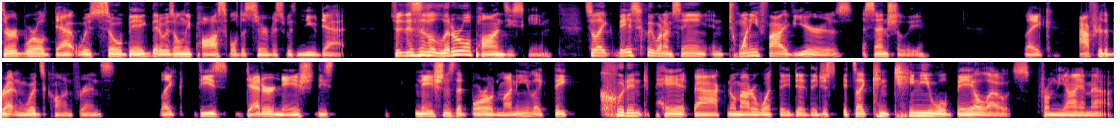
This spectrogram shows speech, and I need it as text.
third world debt was so big that it was only possible to service with new debt. So this is a literal Ponzi scheme. So, like, basically, what I'm saying in 25 years, essentially, like after the Bretton Woods Conference, like these debtor nation, these nations that borrowed money, like they couldn't pay it back no matter what they did. They just it's like continual bailouts from the IMF.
